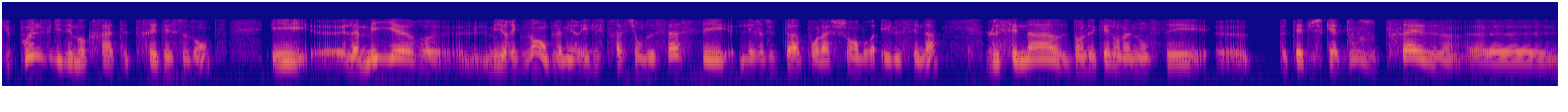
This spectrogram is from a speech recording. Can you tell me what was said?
du point de vue des démocrates très décevante. Et euh, la meilleure, le meilleur exemple, la meilleure illustration de ça, c'est les résultats pour la Chambre et le Sénat. Le Sénat, dans lequel on annonçait euh, peut-être jusqu'à 12 ou 13 euh,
